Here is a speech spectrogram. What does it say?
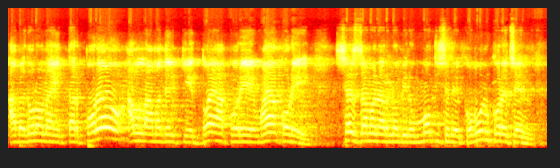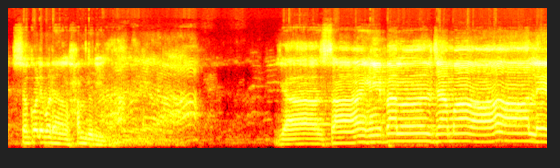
আবেদনও নাই। তারপরেও আল্লাহ আমাদেরকে দয়া করে, মায়া করে শেষ জামানার নবীর উম্মত হিসেবে কবুল করেছেন। সকলে বলেন, আলহামদুলিল্লাহ। জামালে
